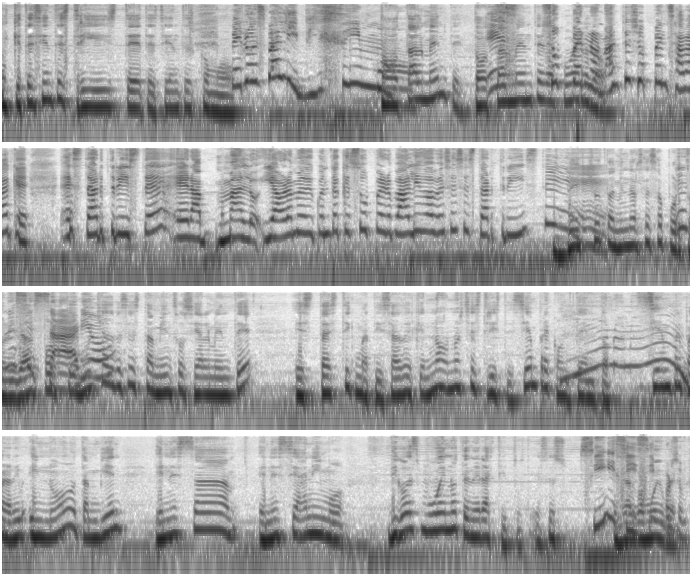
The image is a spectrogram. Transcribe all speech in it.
y que te sientes triste, te sientes como... Pero es validísimo. Totalmente, totalmente es súper normal. Antes yo pensaba que estar triste era malo y ahora me doy cuenta que es súper válido a veces estar triste. De hecho, también darse esa oportunidad porque muchas veces también socialmente está estigmatizado de que no, no estés triste, siempre contento, siempre para arriba. Y no, también en esa, en ese ánimo. Digo, es bueno tener actitud, eso es, Sí, es sí, algo sí, muy por bueno.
